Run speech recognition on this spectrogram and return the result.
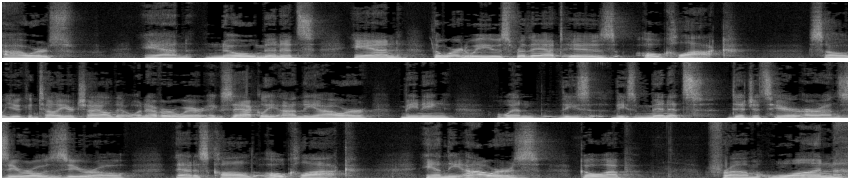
hours, and no minutes. And the word we use for that is o'clock. So you can tell your child that whenever we're exactly on the hour, meaning when these, these minutes digits here are on zero, zero, that is called o'clock. And the hours go up from 1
